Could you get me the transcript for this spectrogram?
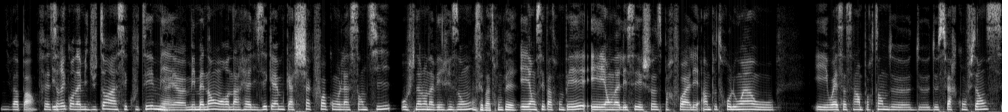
n'y va pas. Enfin, c'est vrai qu'on a mis du temps à s'écouter, mais, euh, mais maintenant, on a réalisé quand même qu'à chaque fois qu'on l'a senti, au final, on avait raison. On s'est pas trompé. Et on s'est pas trompé. Et on a laissé les choses parfois aller un peu trop loin. Ou... Et ouais, ça, c'est important de, de, de, se faire confiance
